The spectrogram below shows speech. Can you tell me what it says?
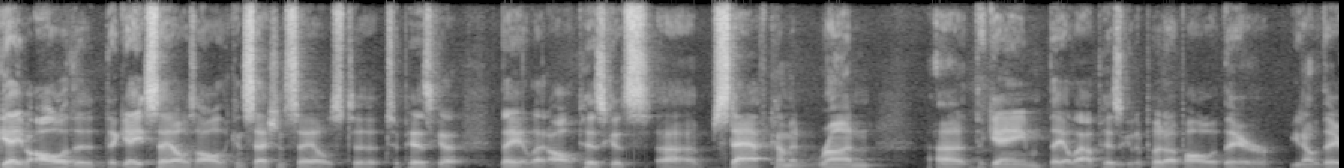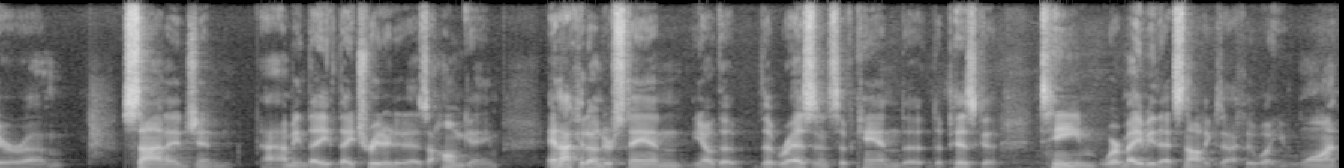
gave all of the, the gate sales, all the concession sales to, to Pisgah. They let all Pisgah's uh, staff come and run uh, the game. They allowed Pisgah to put up all of their you know their um, signage, and I mean they they treated it as a home game. And I could understand, you know, the the residents of Canton, the the Pisgah team, where maybe that's not exactly what you want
